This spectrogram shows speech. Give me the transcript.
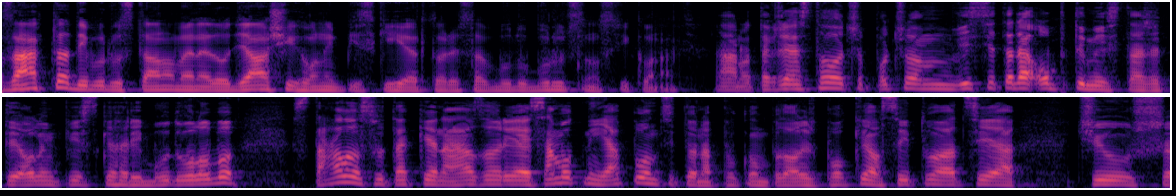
základy budú stanovené do ďalších olympijských hier, ktoré sa budú v budúcnosti konať. Áno, takže aj z toho, čo počúvam, vy ste teda optimista, že tie olympijské hry budú, lebo stále sú také názory, aj samotní Japonci to napokon povedali, že pokiaľ situácia či už e,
